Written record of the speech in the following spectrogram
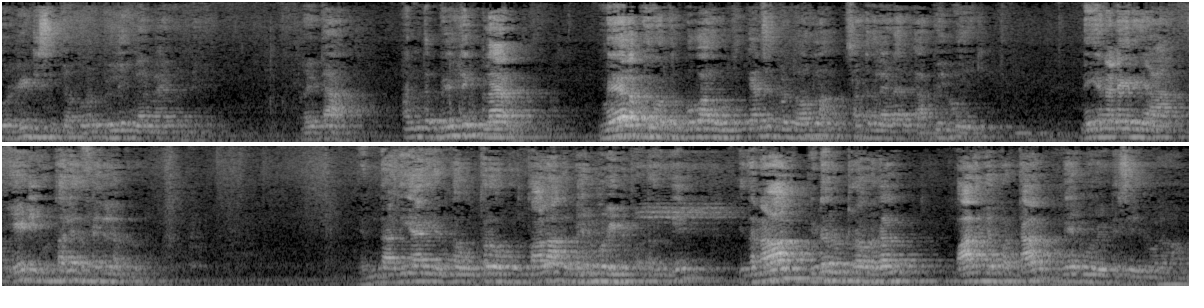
ஒரு டிடிசிக்கு ஒரு பில்டிங் பிளான் வாங்கி பண்ணீங்க ரைட்டா அந்த பில்டிங் பிளான் மேல போய் ஒருத்தர் புகார் கொடுத்து கேன்சல் பண்ணிட்டு வரலாம். சட்டத்தில் இடம் இருக்கு அப்படின்னு போய். நீங்க நினைக்கிறீங்க? ஏடி கொடுத்தாலே அது ஃபைனல் அப்ரூவல் இந்த அதிகாரி எந்த உத்தரவு கொடுத்தாலும் அது மேல்முறையீடு பண்ணுறதுக்கு இதனால் இடருற்றவர்கள் பாதிக்கப்பட்டால் மேல்முறையீடு செய்து கொள்ளலாம்.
